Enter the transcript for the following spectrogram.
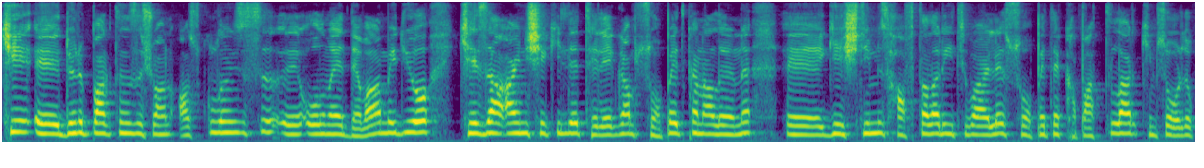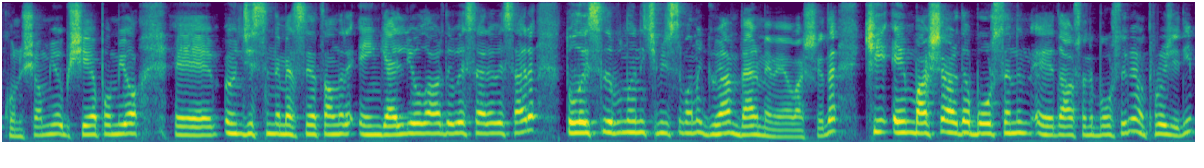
Ki e, dönüp baktığınızda şu an az kullanıcısı e, olmaya devam ediyor. Keza aynı şekilde Telegram sohbet kanallarını e, geçtiğimiz haftalar itibariyle sohbete kapattılar. Kimse orada konuşamıyor, bir şey yapamıyor. E, öncesinde mesaj atanları engelliyorlardı vesaire vesaire. Dolayısıyla bunların hiçbirisi bana güven vermemeye başladı. Ki en başlarda borsanın e, daha sonra borsa değil mi proje diyeyim.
